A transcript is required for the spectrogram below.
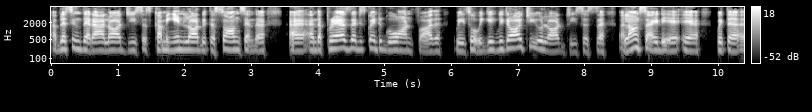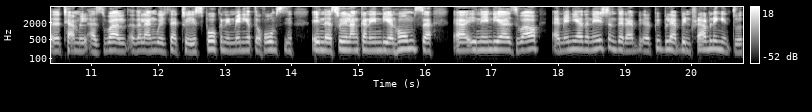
uh, blessings that are, Lord Jesus, coming in, Lord, with the songs and the uh, and the prayers that is going to go on, Father. We so we give it all to you, Lord Jesus, uh, alongside uh, uh, with the Tamil as well, the language that is spoken in many of the homes in, in the Sri Lankan Indian homes, uh, uh, in India as well, and many other nations that have uh, people have been traveling into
